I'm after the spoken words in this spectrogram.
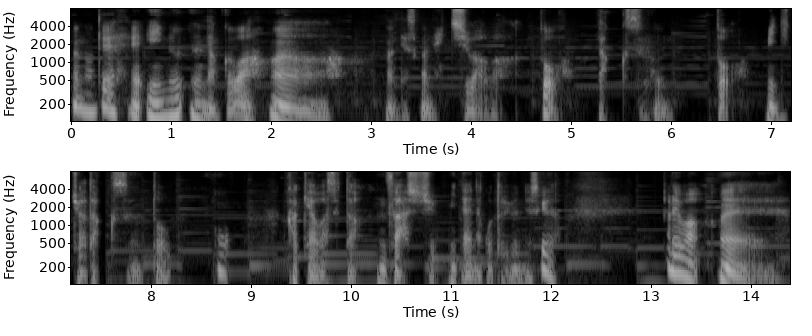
なので、え犬なんかは、あ何ですかね、チワワとダックスフンとミニチュアダックスフントを掛け合わせた雑種みたいなことを言うんですけど、あれは、えー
